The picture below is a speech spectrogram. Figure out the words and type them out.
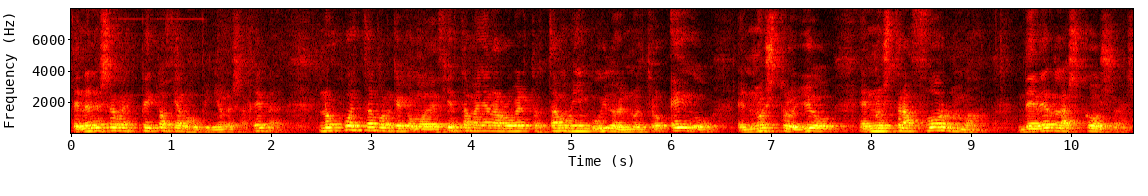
tener ese respeto hacia las opiniones ajenas. Nos cuesta porque, como decía esta mañana Roberto, estamos imbuidos en nuestro ego, en nuestro yo, en nuestra forma de ver las cosas,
